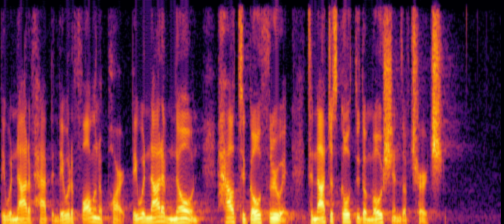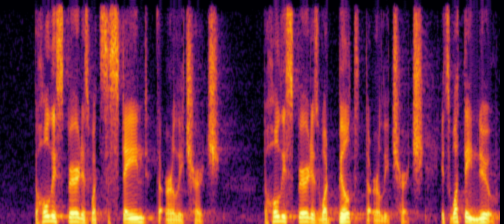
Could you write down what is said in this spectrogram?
they would not have happened. They would have fallen apart. They would not have known how to go through it, to not just go through the motions of church. The Holy Spirit is what sustained the early church. The Holy Spirit is what built the early church. It's what they knew,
